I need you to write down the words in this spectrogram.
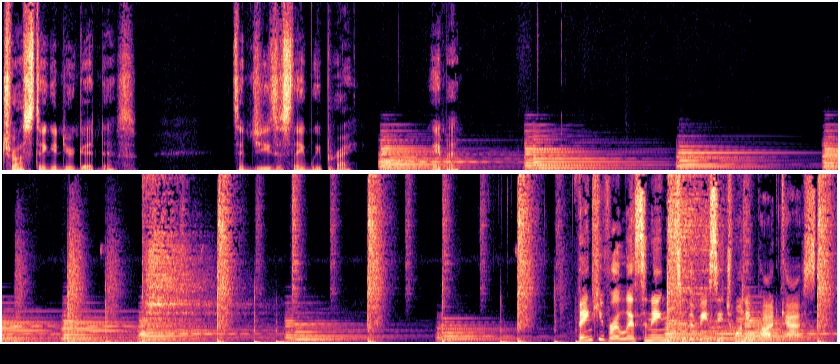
trusting in your goodness. It's in Jesus' name we pray. Amen. Thank you for listening to the VC20 podcast.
